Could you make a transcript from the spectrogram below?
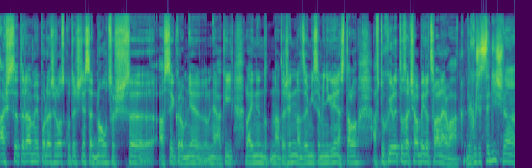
až se teda mi podařilo skutečně sednout, což se asi kromě nějaký lajny natažený nad zemí se mi nikdy nestalo a v tu chvíli to začal být docela nervák. Jakože sedíš na...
